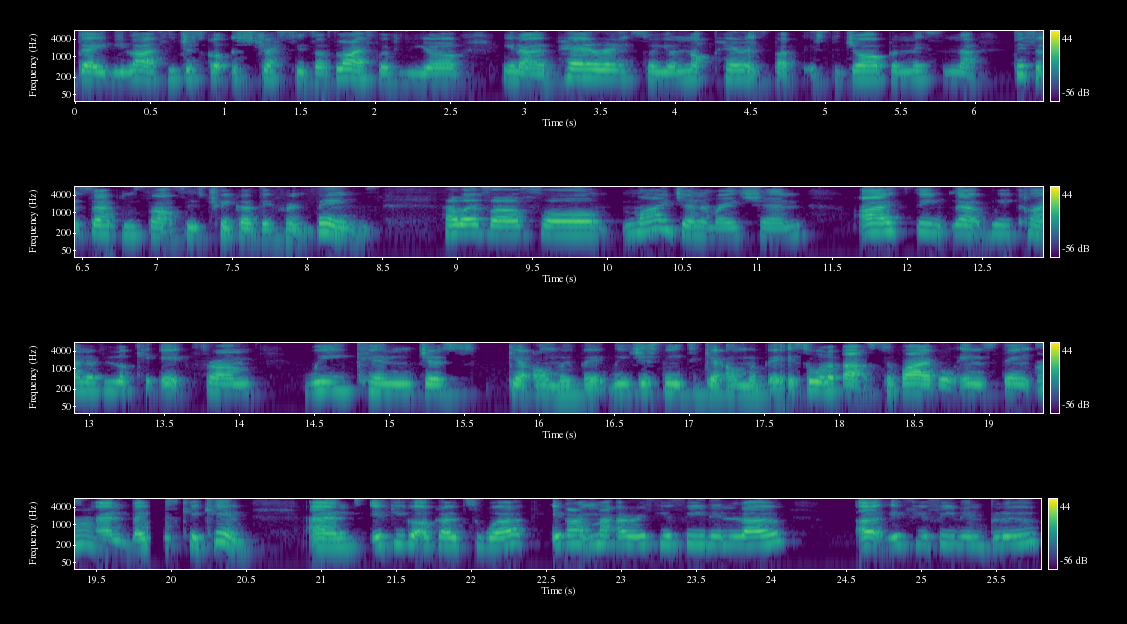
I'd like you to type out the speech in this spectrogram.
daily life. You just got the stresses of life, whether you're you know, parents or you're not parents, but it's the job and this and that. Different circumstances trigger different things. However, for my generation, I think that we kind of look at it from we can just get on with it. We just need to get on with it. It's all about survival instincts Mm. and they just kick in. And if you got to go to work, it don't matter if you're feeling low, uh, if you're feeling blue,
